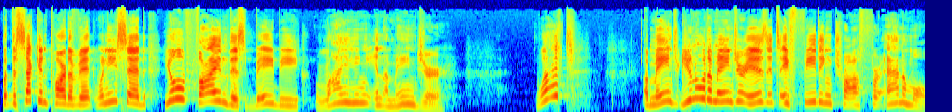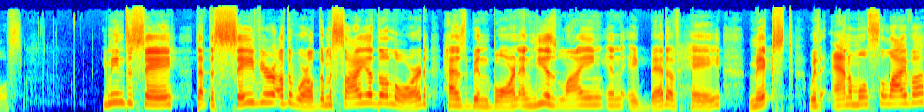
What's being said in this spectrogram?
But the second part of it, when he said, You'll find this baby lying in a manger. What? A manger, you know what a manger is? It's a feeding trough for animals. You mean to say that the Savior of the world, the Messiah, the Lord, has been born, and he is lying in a bed of hay mixed with animal saliva?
